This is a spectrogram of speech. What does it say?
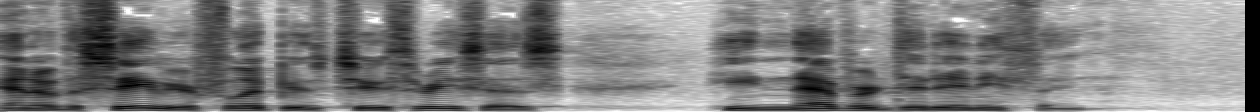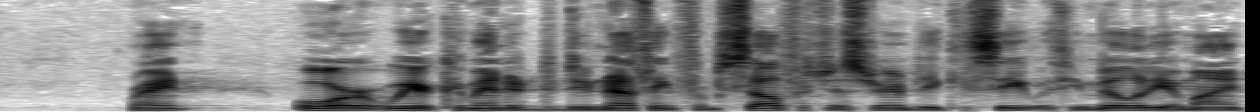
And of the Savior, Philippians 2 3 says, He never did anything right? Or we are commanded to do nothing from selfishness or empty conceit with humility of mind.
